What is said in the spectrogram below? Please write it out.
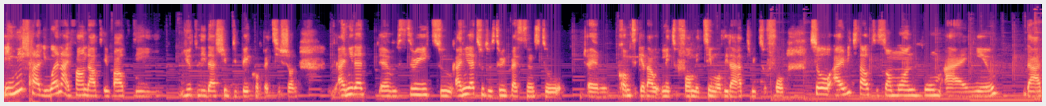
initially, when I found out about the youth leadership debate competition. I needed um, three to I needed two to three persons to um, come together with me to form a team of either three to four. So I reached out to someone whom I knew that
